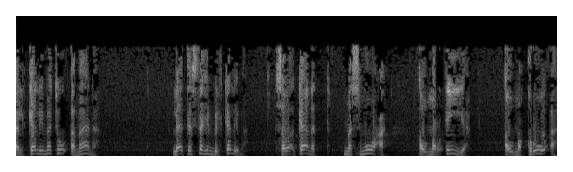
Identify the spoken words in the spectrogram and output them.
الكلمة أمانة. لا تستهن بالكلمة سواء كانت مسموعة أو مرئية أو مقروءة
